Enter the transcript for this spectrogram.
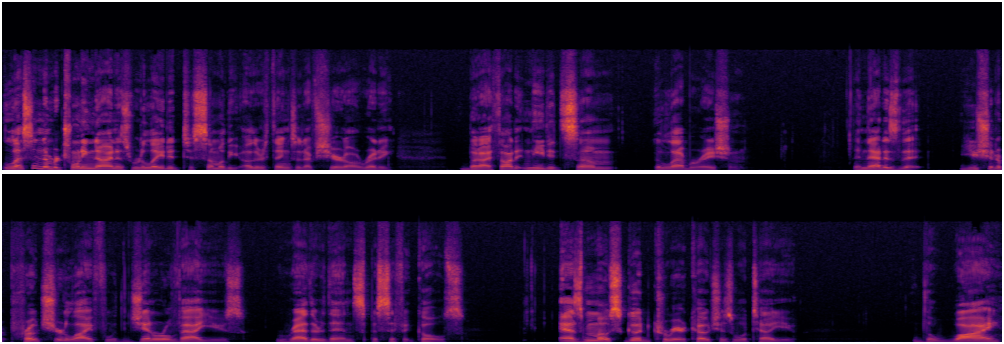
Lesson number 29 is related to some of the other things that I've shared already, but I thought it needed some elaboration. And that is that you should approach your life with general values rather than specific goals. As most good career coaches will tell you, the why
